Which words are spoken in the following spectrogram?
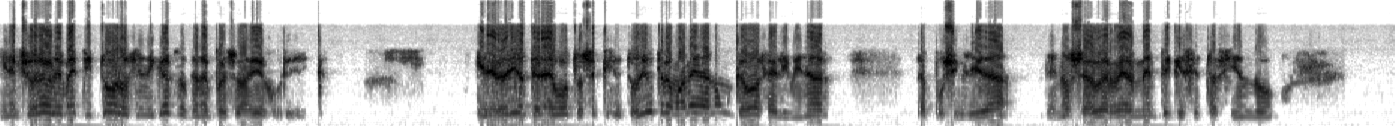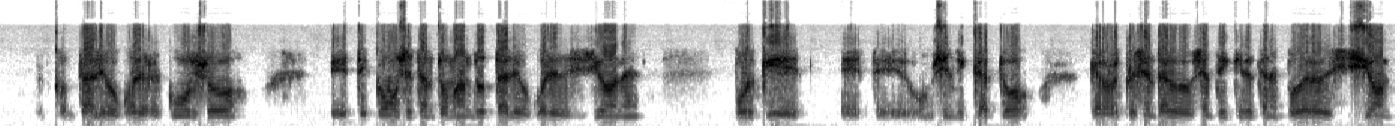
inexorablemente y todos los sindicatos tener personalidad jurídica y deberían tener votos secretos. De otra manera nunca vas a eliminar la posibilidad de no saber realmente qué se está haciendo con tales o cuales recursos, este, cómo se están tomando tales o cuales decisiones, por qué este, un sindicato que representa a los docentes y quiere tener poder de decisión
